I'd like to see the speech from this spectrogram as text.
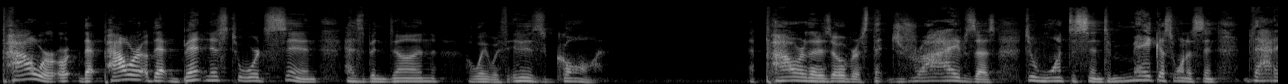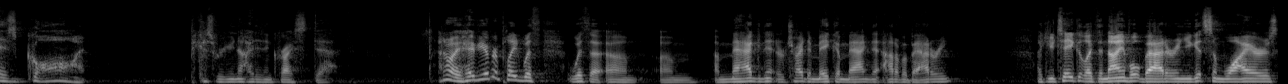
power or that power of that bentness towards sin has been done away with. It is gone. The power that is over us, that drives us to want to sin, to make us want to sin, that is gone because we're united in Christ's death. I don't know, have you ever played with, with a, um, um, a magnet or tried to make a magnet out of a battery? Like you take like the 9 volt battery and you get some wires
